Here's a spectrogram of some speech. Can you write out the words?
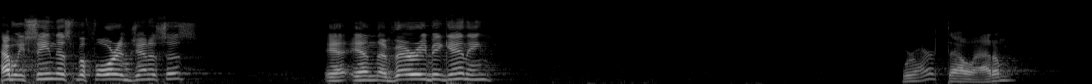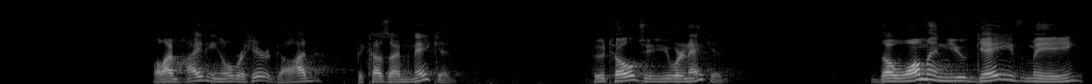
Have we seen this before in Genesis? In, in the very beginning. Where art thou, Adam? Well, I'm hiding over here, God, because I'm naked. Who told you you were naked? The woman you gave me.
